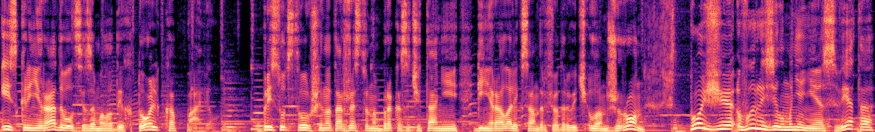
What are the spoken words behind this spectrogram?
Искренне радовался за молодых только Павел – присутствовавший на торжественном бракосочетании генерал Александр Федорович Ланжерон, позже выразил мнение Света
